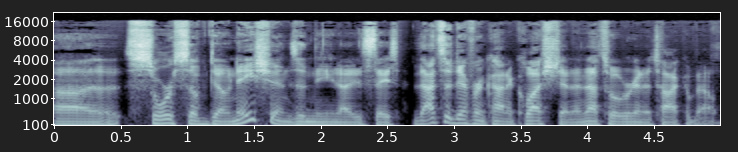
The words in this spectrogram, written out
uh, source of donations in the United States, that's a different kind of question, and that's what we're going to talk about.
